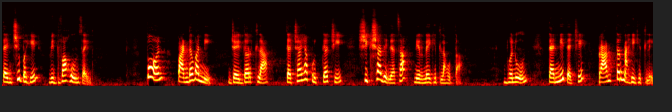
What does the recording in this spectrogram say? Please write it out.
त्यांची बहीण विधवा होऊन जाईल. पण पांडवांनी जयदर्थला त्याच्या ह्या कृत्याची शिक्षा देण्याचा निर्णय घेतला होता. म्हणून त्यांनी त्याचे प्राण तर नाही घेतले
